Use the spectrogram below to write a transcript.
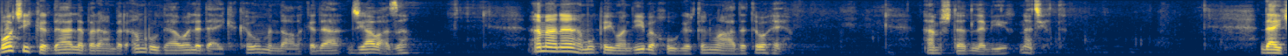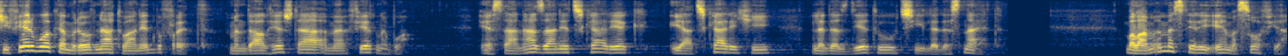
بۆچی کردار لە بەرامبەر ئەم ڕووداوە لە دایکەکە و منداڵەکەدا جیاوازە؟ ئەمانە هەموو پەیوەندی بە خووگرتن و عادەتەوە هەیە. ئەم شتەت لەبیر نەچێت. دایکی فێر بووە کە مرۆڤ ناتوانێت بفڕێت، منداڵ هێشتا ئەمە فێر نەبووە. ئێستا نازانێت چ کارێک یا چ کارێکی لە دەست دێت و چی لە دەست نایەت. بەڵام ئەم ئەستێرەی ئێمە، سۆفیا،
